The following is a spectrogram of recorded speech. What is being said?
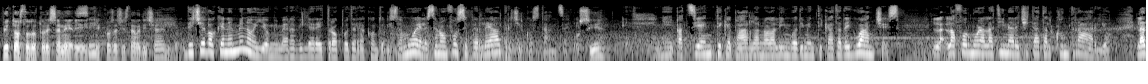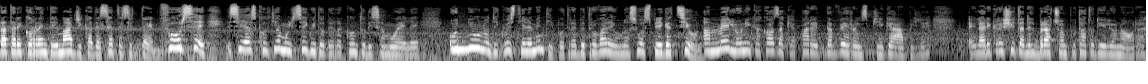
Piuttosto, dottoressa Neri, Sì. che cosa ci stava dicendo? Dicevo che nemmeno io mi meraviglierei troppo del racconto di Samuele se non fosse per le altre circostanze. Ossia? I miei pazienti che parlano la lingua dimenticata dei guances, la, la formula latina recitata al contrario, la data ricorrente e magica del 7 settembre. Forse, se ascoltiamo il seguito del racconto di Samuele, ognuno di questi elementi potrebbe trovare una sua spiegazione. A me l'unica cosa che appare davvero inspiegabile è la ricrescita del braccio amputato di Eleonora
